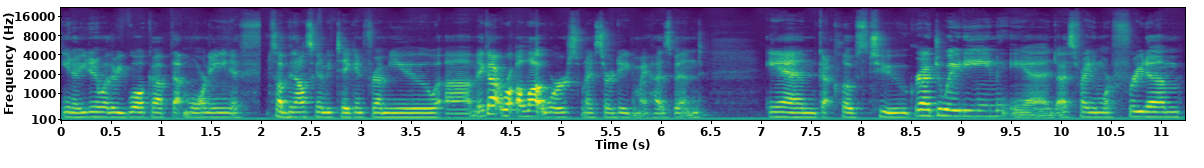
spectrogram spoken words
you know, you didn't know whether you woke up that morning, if something else was going to be taken from you. Um, it got a lot worse when I started dating my husband and got close to graduating and I was finding more freedom.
